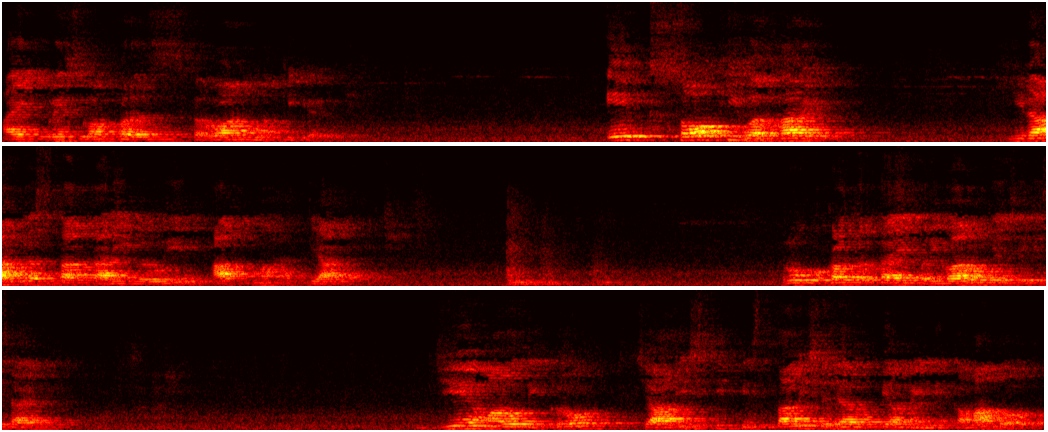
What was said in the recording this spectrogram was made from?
આ એક પ્રેસ કોન્ફરન્સ કરવાનું નક્કી કર્યું છે. એક સો થી વધારે હીરાગ્રસ્તા કારીગરોએ આત્મહત્યા કરી છે રોકકળ કરતા એ પરિવારો કહે છે કે સાહેબ જે અમારો દીકરો ચાલીસથી પિસ્તાલીસ હજાર રૂપિયા મહિને કમાતો હતો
